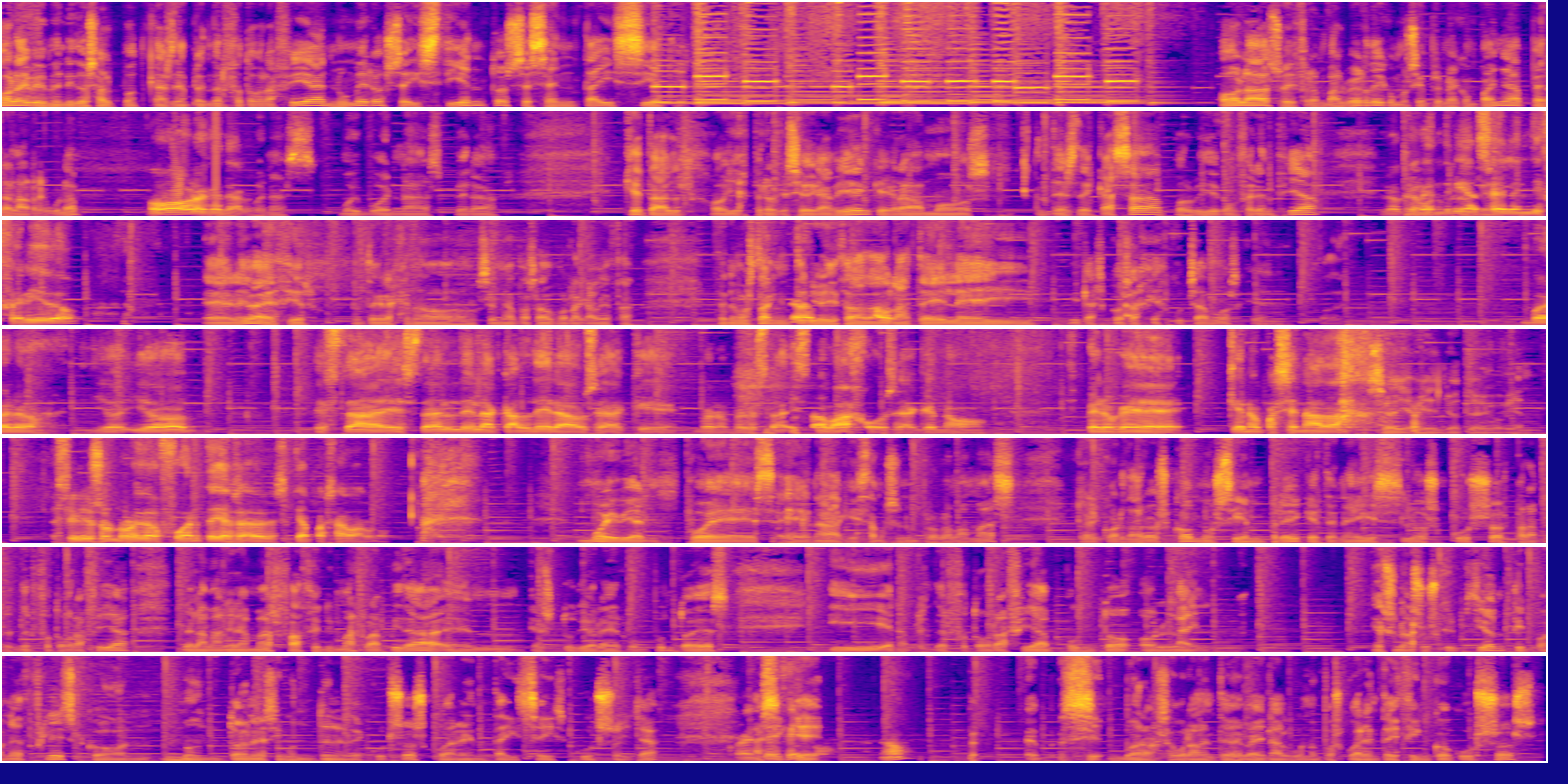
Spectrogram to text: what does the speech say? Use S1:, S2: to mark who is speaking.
S1: Hola y bienvenidos al podcast de Aprender Fotografía número 667. Hola, soy Fran Valverde y como siempre me acompaña Pera la Regula.
S2: Hola, ¿qué tal?
S1: Muy buenas, muy buenas, Pera. ¿Qué tal? Hoy espero que se oiga bien, que grabamos desde casa por videoconferencia.
S2: Lo que vendría a ser en diferido.
S1: Eh, le iba a decir, no te creas que no se me ha pasado por la cabeza. Tenemos tan interiorizada la tele y, las cosas que escuchamos que...
S2: Bueno, yo, yo está, está el de la caldera, o sea que, bueno, pero está, está abajo, o sea que no, espero que, que no pase nada.
S1: Se oye bien, yo te oigo bien.
S2: Si oyes un ruido fuerte, ya sabes que ha pasado algo.
S1: Muy bien, pues eh, nada, aquí estamos en un programa más. Recordaros como siempre que tenéis los cursos para aprender fotografía de la manera más fácil y más rápida en estudiolightroom.es y en aprenderfotografía.online. Es una suscripción tipo Netflix con montones y montones de cursos, 46 cursos ya.
S2: 45, Así que, ¿no?
S1: Eh, bueno, seguramente va a ir alguno, pues 45 cursos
